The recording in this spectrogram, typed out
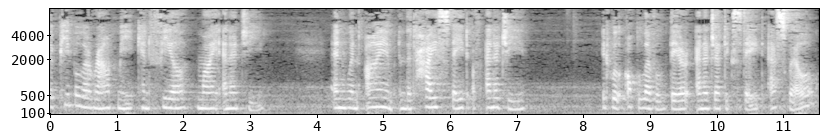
The people around me can feel my energy. And when I am in that high state of energy, it will uplevel their energetic state as well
